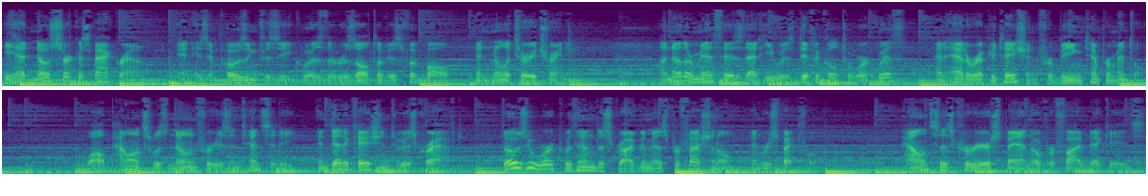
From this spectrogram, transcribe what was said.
he had no circus background, and his imposing physique was the result of his football and military training. Another myth is that he was difficult to work with and had a reputation for being temperamental. While Palance was known for his intensity and dedication to his craft, those who worked with him described him as professional and respectful. Palance's career spanned over five decades,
